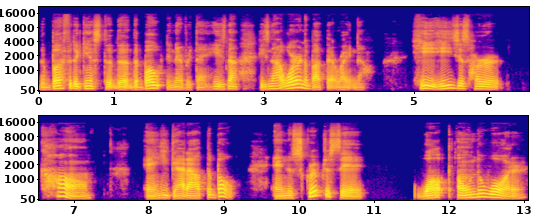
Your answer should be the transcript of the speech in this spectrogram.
the buffet against the, the, the boat and everything. He's not he's not worrying about that right now. He he just heard calm and he got out the boat. And the scripture said, walked on the water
